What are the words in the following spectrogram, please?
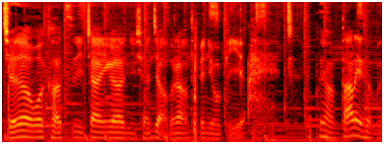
觉得我靠自己站一个女权角度上特别牛逼，唉，真不想搭理他们。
